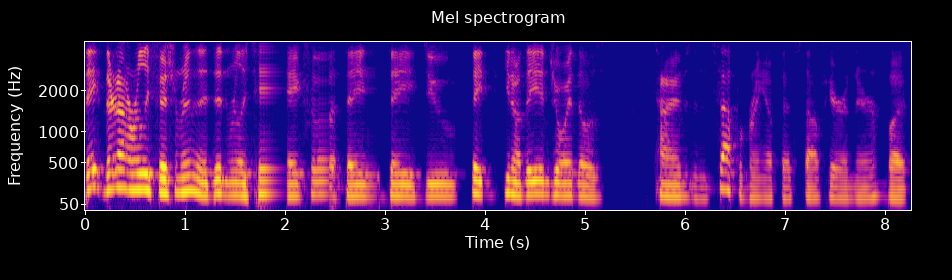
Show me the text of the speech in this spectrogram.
they they're not really fishermen. They didn't really take for them, but they they do they you know they enjoyed those times. And Seth will bring up that stuff here and there, but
